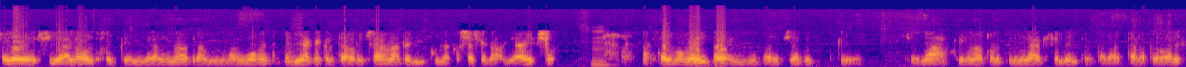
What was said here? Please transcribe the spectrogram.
yo le decía a Alonso que en, alguna otra, en algún momento tenía que protagonizar una película, cosa que no había hecho mm. hasta el momento, y me parecía que, que, nada, que era una oportunidad excelente para, para probar eso.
